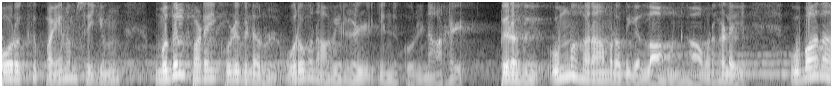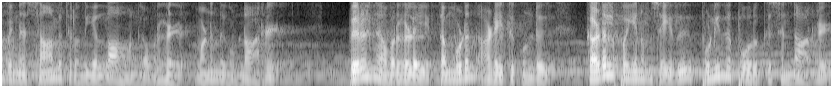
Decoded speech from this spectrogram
போருக்கு பயணம் செய்யும் முதல் படை குழுவினருள் ஒருவர் ஆவீர்கள் என்று கூறினார்கள். பிறகு உம்மு ஹராம் ரதி அல்லாஹன்ஹா அவர்களை உபாதா பின் சாமித் ரதி அல்லாஹன் அவர்கள் மணந்து கொண்டார்கள். பிறகு அவர்களை தம்முடன் அழைத்து கொண்டு கடல் பயணம் செய்து புனித போருக்கு சென்றார்கள்.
